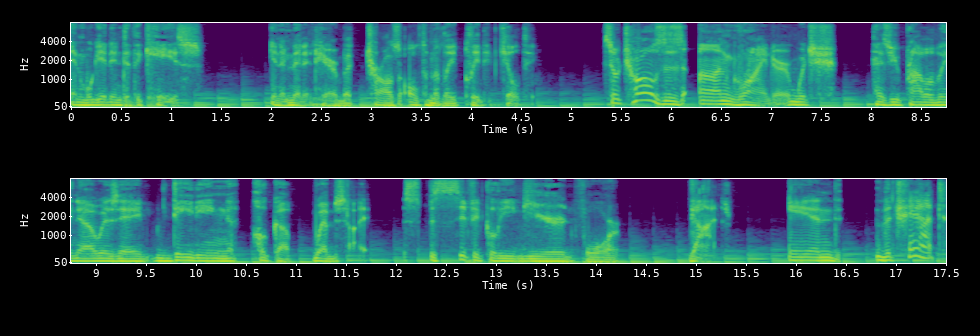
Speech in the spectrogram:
And we'll get into the case in a minute here, but Charles ultimately pleaded guilty. So Charles is on Grindr, which, as you probably know, is a dating hookup website specifically geared for guys. And the chat,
